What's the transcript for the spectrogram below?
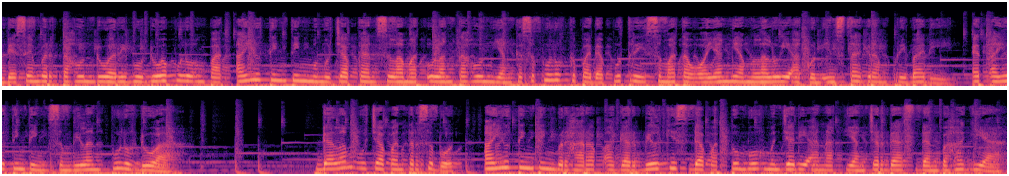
Desember tahun 2024, Ayu Ting Ting mengucapkan selamat ulang tahun yang ke-10 kepada putri semata wayangnya melalui akun Instagram pribadi, @ayutingting92. Dalam ucapan tersebut, Ayu Ting Ting berharap agar Bilkis dapat tumbuh menjadi anak yang cerdas dan bahagia,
